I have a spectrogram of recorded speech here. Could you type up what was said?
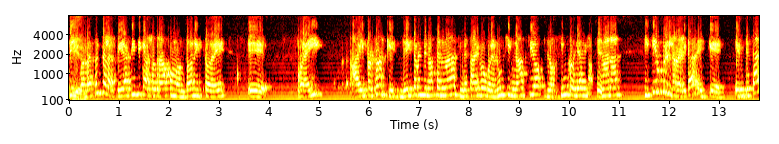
Sí, con respecto a la actividad física, yo trabajo un montón esto de, eh, por ahí hay personas que directamente no hacen nada, si me algo con en un gimnasio los cinco días de la semana. Y siempre la realidad es que empezar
